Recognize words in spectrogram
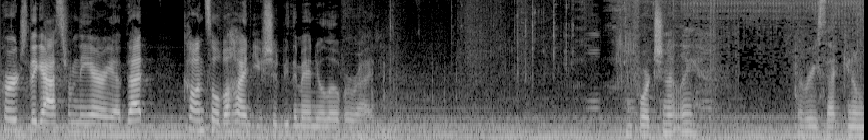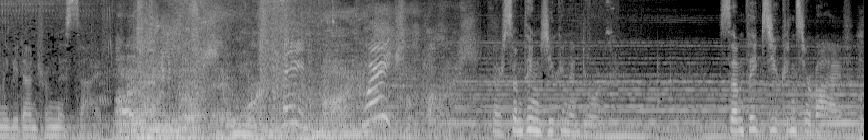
Purge the gas from the area. That console behind you should be the manual override. Unfortunately, the reset can only be done from this side. I would not Hey, wait! There's some things you can endure. Some things you can survive. a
